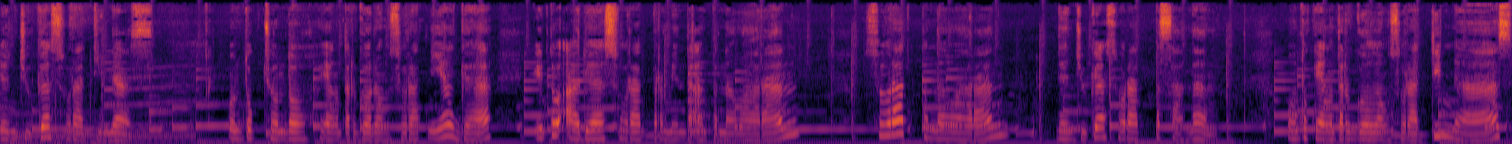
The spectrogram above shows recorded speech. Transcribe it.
dan juga surat dinas. Untuk contoh yang tergolong surat niaga, itu ada surat permintaan penawaran, surat penawaran, dan juga surat pesanan. Untuk yang tergolong surat dinas,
